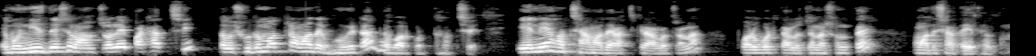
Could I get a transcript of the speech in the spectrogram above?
এবং নিজ দেশের অঞ্চলে পাঠাচ্ছি, তবে শুধুমাত্র আমাদের ভূমিটা ব্যবহার করতে হচ্ছে। এ নিয়ে হচ্ছে আমাদের আজকের আলোচনা। পরবর্তী আলোচনা শুনতে আমাদের সাথেই থাকুন।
